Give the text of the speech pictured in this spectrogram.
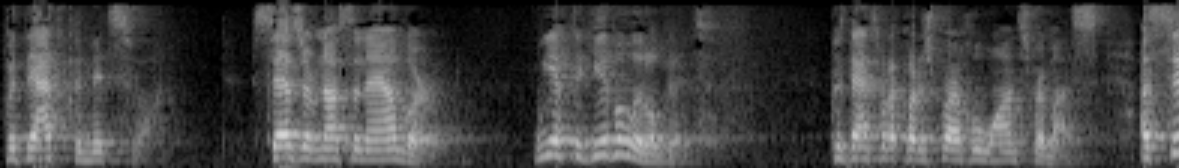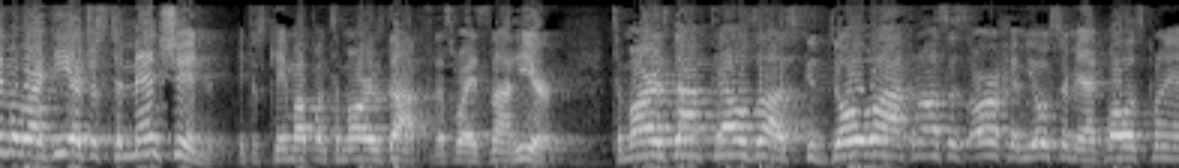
but that's the mitzvah. Says Rav Nassan Adler, we have to give a little bit. Because that's what HaKadosh Baruch Hu wants from us. A similar idea, just to mention, it just came up on tomorrow's daf, that's why it's not here. Tomorrow's daf tells us, Gedola Hachnasas Orchim Yoser Me'akbalas Panei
